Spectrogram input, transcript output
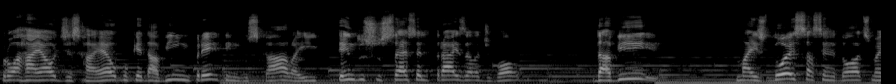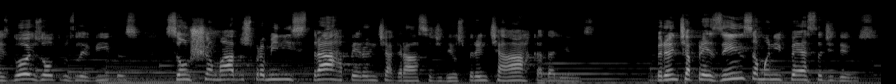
para o arraial de Israel, porque Davi empreita em buscá-la e, tendo sucesso, ele traz ela de volta. Davi mais dois sacerdotes, mais dois outros levitas, são chamados para ministrar perante a graça de Deus, perante a arca da aliança, perante a presença manifesta de Deus.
